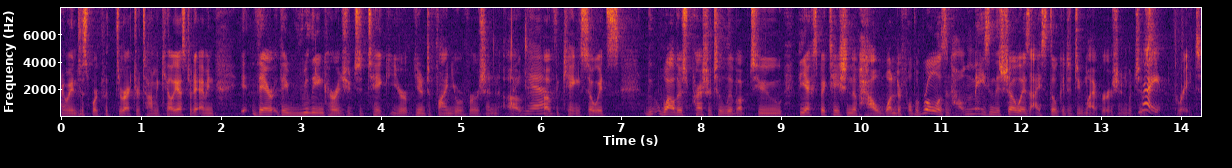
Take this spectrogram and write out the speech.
I mean, just worked with director Tommy Kail yesterday. I mean, they they really encourage you to take your, you know, to find your version of, Yeah. of the king. So it's while there's pressure to live up to the expectation of how wonderful the role is and how amazing the show is, I still get to do my version, which is Right. great.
